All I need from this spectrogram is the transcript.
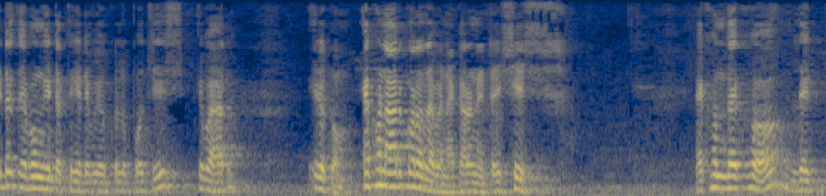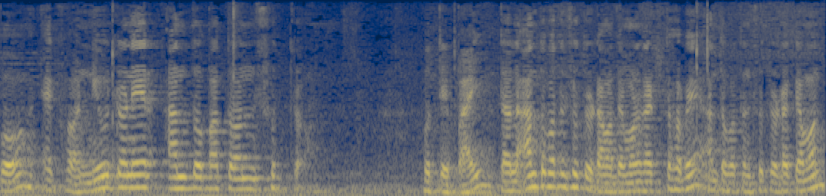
এটা এবং এটা থেকে এটা বিয়োগ করলে পঁচিশ, এবার এরকম। এখন আর করা যাবে না, কারণ এটাই শেষ। এখন দেখো, লিখব এখন নিউটনের আন্তপাতন সূত্র হতে পাই। তাহলে আন্তপাতন সূত্রটা আমাদের মনে রাখতে হবে। আন্তপাতন সূত্রটা কেমন?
